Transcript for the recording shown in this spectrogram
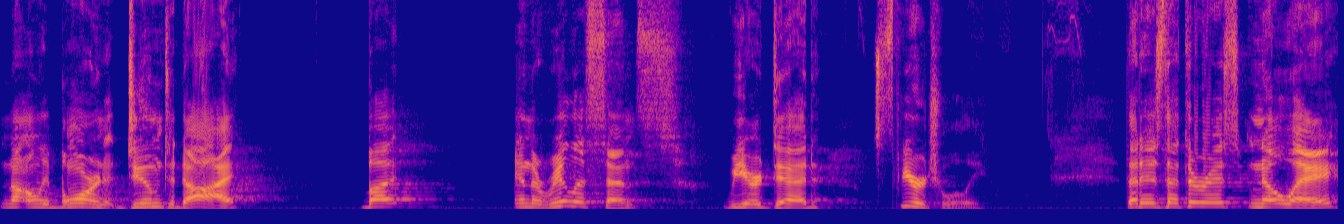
not only born doomed to die, but in the realest sense, we are dead spiritually. That is, that there is no way,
